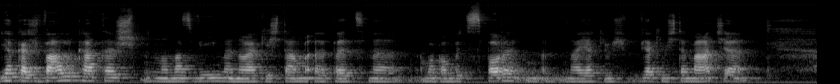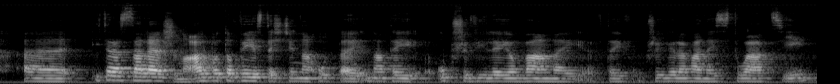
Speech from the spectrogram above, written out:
jakaś walka też, no nazwijmy, no jakieś tam powiedzmy, mogą być spory na jakimś, w jakimś temacie. E, I teraz zależy, no albo to Wy jesteście na, tej, na tej uprzywilejowanej, w tej uprzywilejowanej sytuacji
